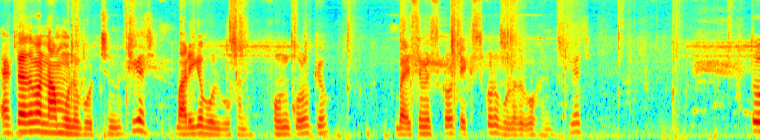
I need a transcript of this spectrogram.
একটা তোমার নাম মনে পড়ছে না, ঠিক আছে? বাড়িকে বলব ওখানে। ফোন করো কেউ, বা এস এম এস করো টেক্সট করো, বলে দেবো ওখানে, ঠিক আছে? তো,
